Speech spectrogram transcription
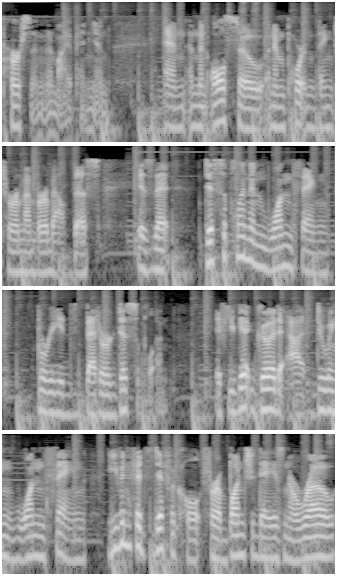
person, in my opinion. And and then also an important thing to remember about this is that discipline in one thing breeds better discipline. If you get good at doing one thing, even if it's difficult for a bunch of days in a row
